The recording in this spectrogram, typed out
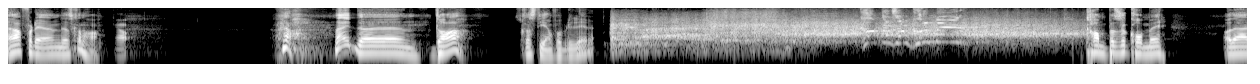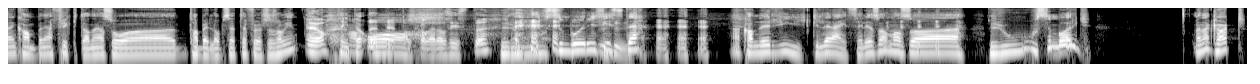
Ja, for det, det skal han ha. Ja. Ja. Nei, det, da skal Stian få briljere. Kampen som kommer! Kampen som kommer. Og det er den kampen jeg frykta når jeg så tabelloppsettet før sesongen. Ja, Tenkte, at det, åh. dette skal være siste. Rosenborg i siste! Da kan det ryke eller reise, liksom. Og så Rosenborg! Men det er klart,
